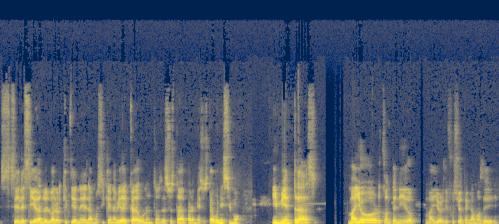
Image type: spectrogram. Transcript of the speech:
se le sigue dando el valor que tiene la música en la vida de cada uno. Entonces eso está, para mí eso está buenísimo. Y mientras mayor contenido, mayor difusión tengamos de,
